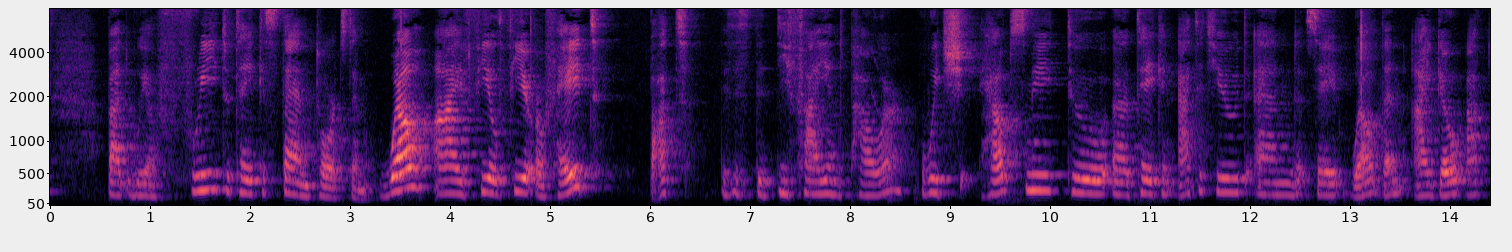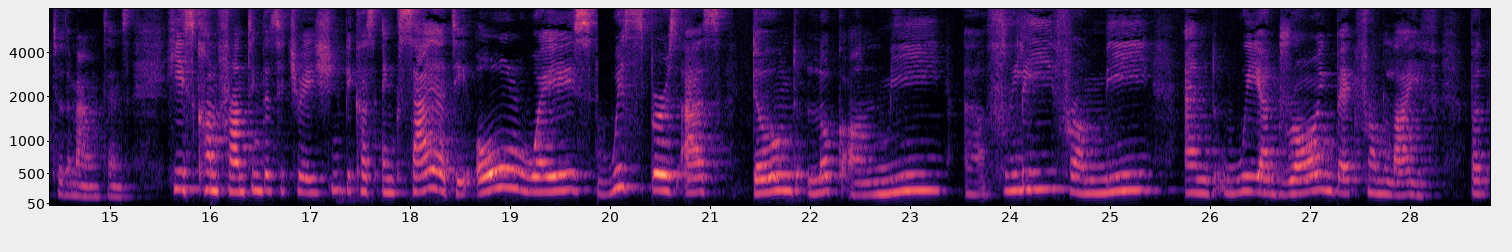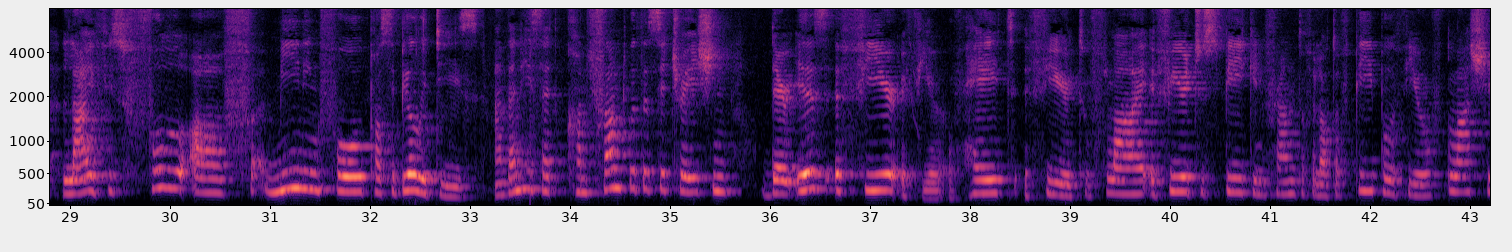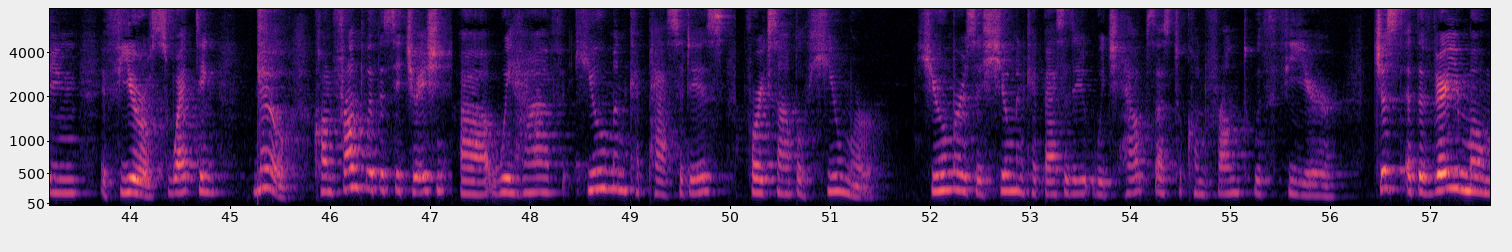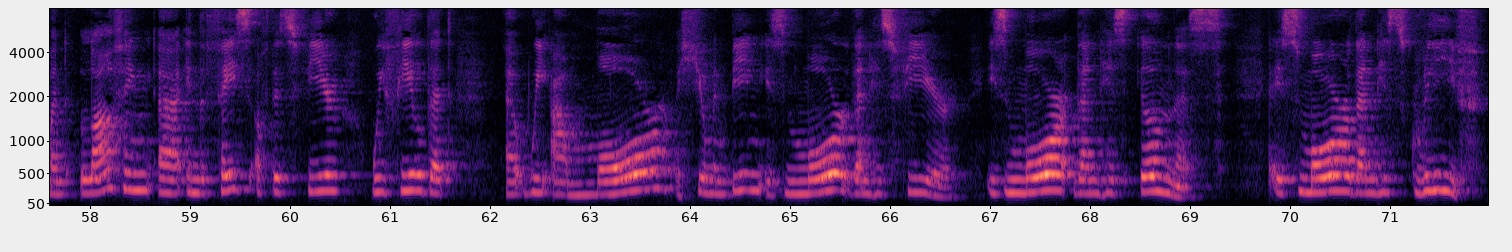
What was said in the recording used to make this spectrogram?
but we are free to take a stand towards them. Well, I feel fear of hate, but this is the defiant power, which helps me to uh, take an attitude and say, well, then I go up to the mountains. He's confronting the situation because anxiety always whispers us, don't look on me, uh, flee from me, and we are drawing back from life. But life is full of meaningful possibilities. And then he said, confront with the situation there is a fear a fear of hate, a fear to fly, a fear to speak in front of a lot of people, a fear of blushing, a fear of sweating. No, confront with the situation. Uh, we have human capacities, for example, humor. Humor is a human capacity which helps us to confront with fear. Just at the very moment, laughing uh, in the face of this fear, we feel that uh, we are more, a human being is more than his fear, is more than his illness, is more than his grief,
